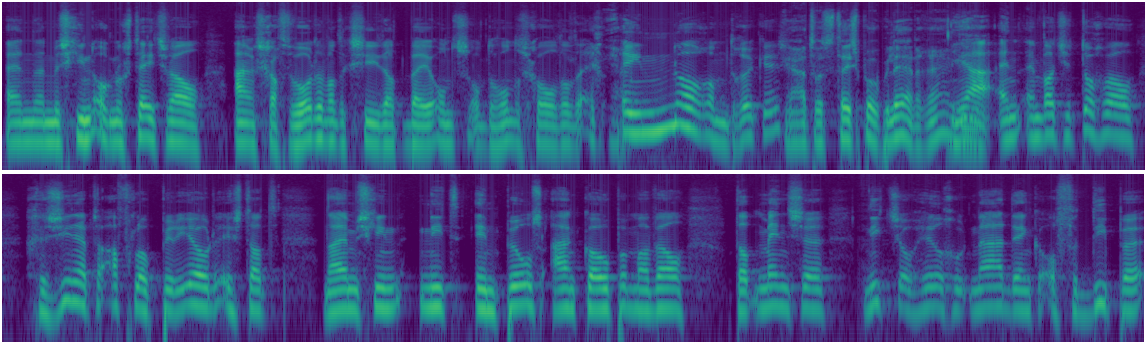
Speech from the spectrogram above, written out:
en uh, misschien ook nog steeds wel aangeschaft worden, want ik zie dat bij ons op de hondenschool dat het echt ja. enorm druk is. Ja, het wordt steeds populairder, hè? Ja, en, en wat je toch wel gezien hebt de afgelopen periode is dat, nou ja, misschien niet impuls aankopen, maar wel dat mensen niet zo heel goed nadenken of verdiepen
